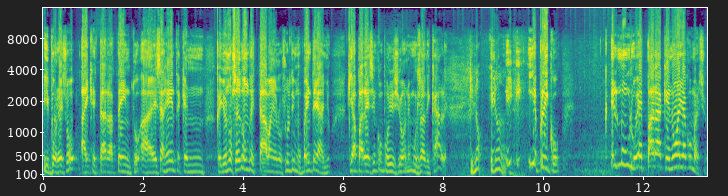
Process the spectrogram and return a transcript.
Y por eso hay que estar atento a esa gente que, que, yo no sé dónde estaban en los últimos 20 años, que aparecen con posiciones muy radicales. Y, no, y, no... y, y explico, el muro es para que no haya comercio.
